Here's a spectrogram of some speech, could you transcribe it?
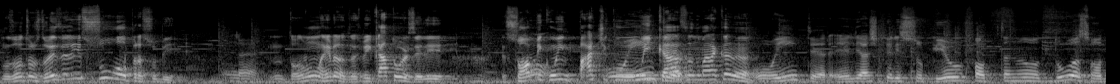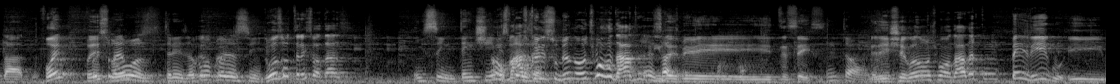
Nos outros dois ele suou pra subir. É. Todo mundo lembra, 2014, ele sobe com um empate com o um em Inter- casa no Maracanã. O Inter, ele acho que ele subiu faltando duas rodadas. Foi? Foi isso mesmo. Duas, três, alguma coisa assim. Duas ou três rodadas. E sim, tem Não, times. o por Vasco ele subiu na última rodada, em 2016. Então. Ele chegou na última rodada com perigo e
